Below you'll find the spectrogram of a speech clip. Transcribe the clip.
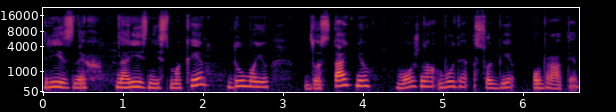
різних на різні смаки. Думаю, достатньо можна буде собі обрати.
